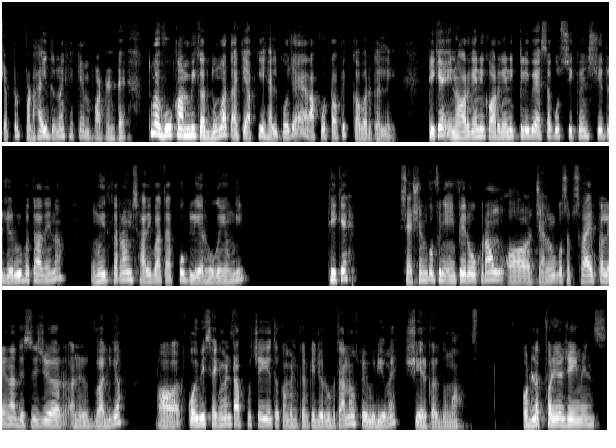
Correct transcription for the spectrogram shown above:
चैप्टर पढ़ाई दो ना क्या क्या इंपॉर्टेंट है। तो मैं वो काम भी कर दूँगा ताकि आपकी हेल्प हो जाए और आप वो टॉपिक कवर कर लें। ठीक है? इनऑर्गेनिक ऑर्गेनिक के लिए भी ऐसा कुछ सीक्वेंस चाहिए तो ज़रूर बता देना। उम्मीद कर रहा हूँ ये सारी बातें आपको क्लियर हो गई होंगी। ठीक है? सेशन को फिर यहीं पे रोक रहा हूँ और चैनल को सब्सक्राइब कर लेना। This is your Anirudh Walia और कोई भी सेगमेंट आपको चाहिए तो कमेंट करके ज़रूर बताना, उस पर वीडियो में शेयर कर दूँगा। Good luck for your JEE Mains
